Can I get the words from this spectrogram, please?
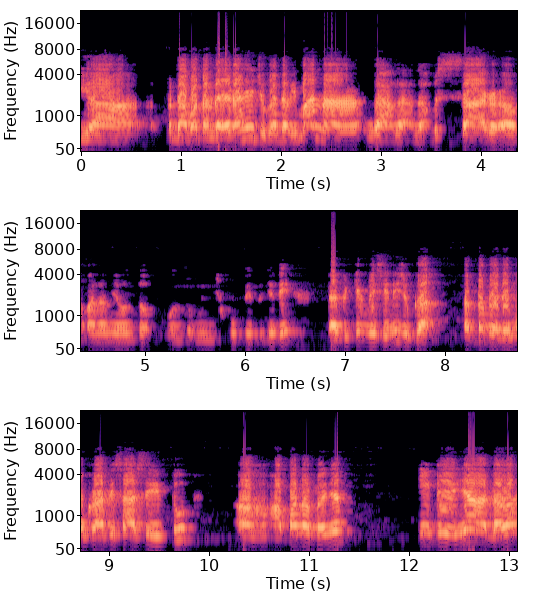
ya pendapatan daerahnya juga dari mana? Nggak nggak nggak besar apa namanya untuk untuk mencukupi itu. Jadi saya pikir di sini juga tetap ya demokratisasi itu eh, apa namanya idenya adalah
